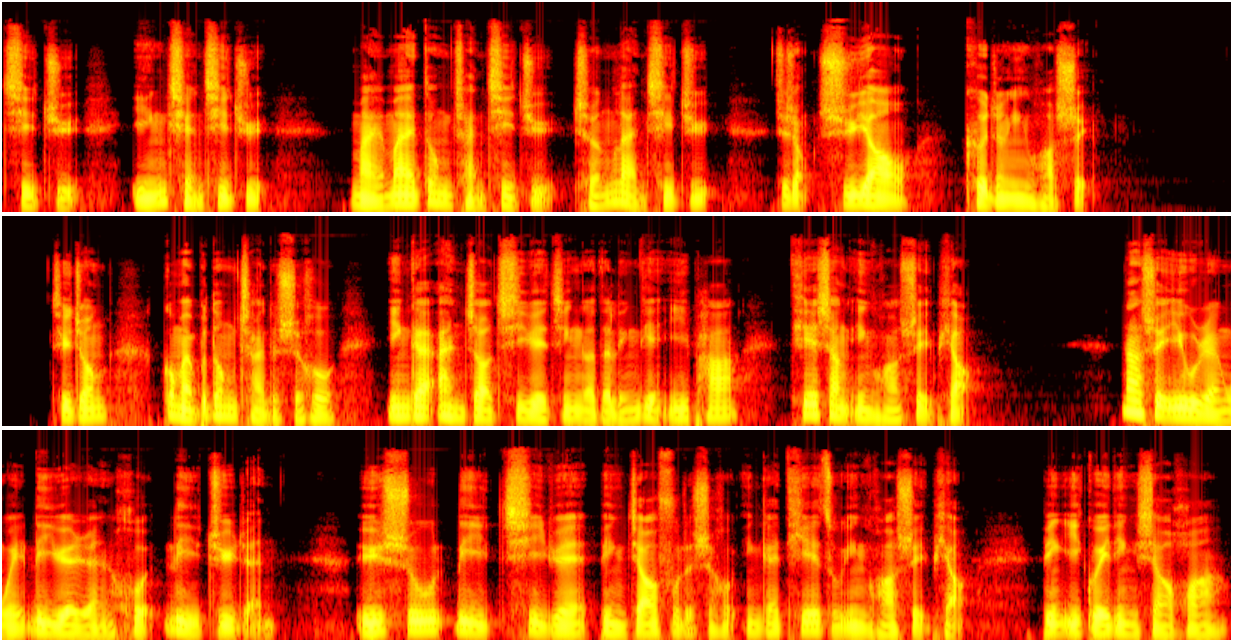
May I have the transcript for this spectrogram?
器具、银钱器具。买卖动产器具、承揽器具这种需要课征印花税，其中购买不动产的时候，应该按照契约金额的零点一趴贴上印花税票。纳税义务人为立约人或立据人，于书立契约并交付的时候，应该贴足印花税票，并依规定销花。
